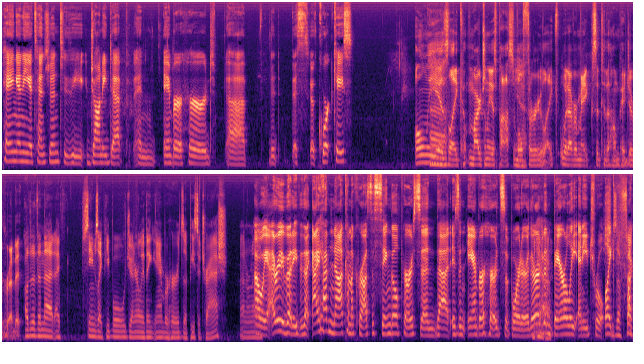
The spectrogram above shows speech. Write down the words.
paying any attention to the Johnny Depp and Amber Heard uh, th- this uh, court case? only Uh, as like marginally as possible yeah. through like whatever makes it to the homepage of Reddit. Other than that, I seems like people generally think Amber Heard's a piece of trash. I don't know. Oh yeah, everybody. I have not come across a single person that is an Amber Heard supporter. There have Yeah. been barely any troll, like a a, fucking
